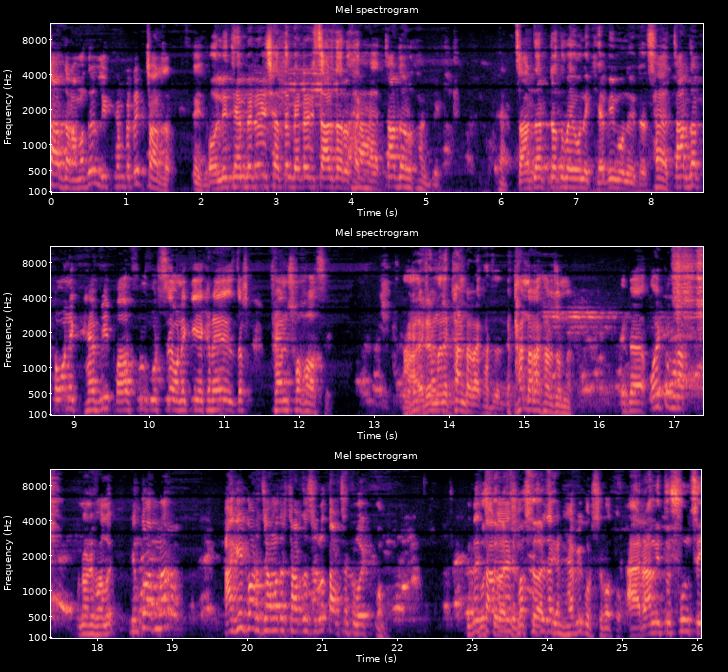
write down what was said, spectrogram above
চার্জার আমাদের লিথিয়াম ব্যাটারির চার্জার ও লিথিয়াম ব্যাটারির সাথে ব্যাটারি চার্জারও হ্যাঁ থাকে হ্যাঁ চার্জারও থাকবে। হ্যাঁ চার্জারটা তো ভাই অনেক হেভি মনে হইতেছে। হ্যাঁ চার্জারটা অনেক হেভি পাওয়ারফুল করছে অনেকেই এখানে জাস্ট ফ্যান সহ আছে। এটা মানে ঠান্ডা রাখার জন্য। ঠান্ডা রাখার জন্য। এটা ওয়েট খারাপ মোটামুটি ভালো কিন্তু আপনার আগেকার যে আমাদের চার্জার ছিল তার সাথে ওয়েট কম। আর আমি তো শুনছি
